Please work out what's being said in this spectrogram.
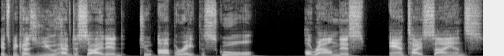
it's because you have decided to operate the school around this anti science,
